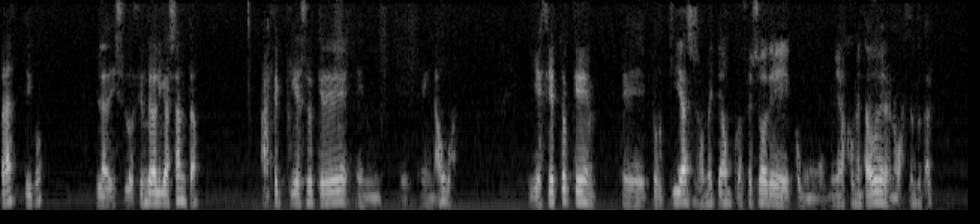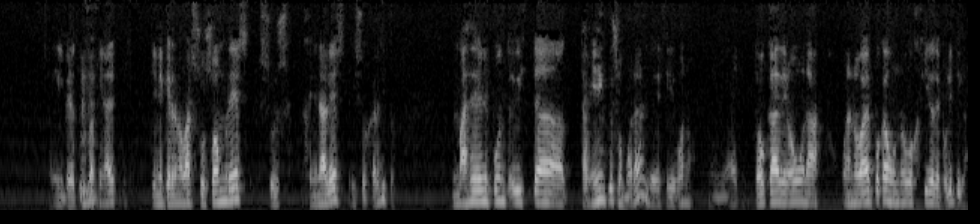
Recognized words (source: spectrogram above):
práctico, la disolución de la Liga Santa hace que eso quede en, agua. Y es cierto que eh, Turquía se somete a un proceso de, como muy has comentado, de renovación total. El Imperio Turco al final tiene que renovar sus hombres, sus generales y su ejército. Más desde el punto de vista también incluso moral, de decir, bueno, eh, toca de nuevo una, una nueva época, un nuevo giro de política.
